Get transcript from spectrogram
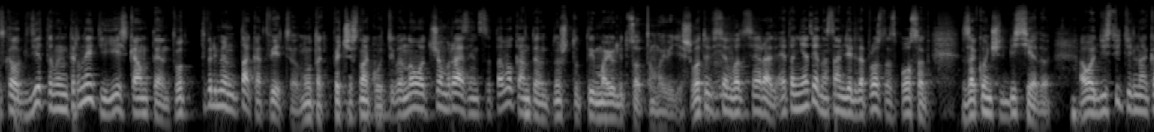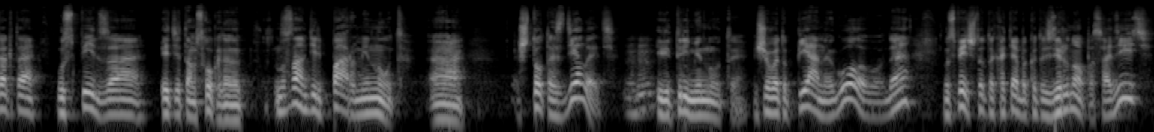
сказал, где-то в интернете есть контент. Вот ты примерно так ответил, ну, так по чесноку. Типа, ну, вот в чем разница того контента, ну, что ты мое лицо там увидишь. Вот и все, вот вся разница. Это не ответ, на самом деле, это просто способ закончить беседу. А вот действительно как-то успеть за эти там сколько, ну, на самом деле, пару минут а, что-то сделать, угу. или три минуты, еще в эту пьяную голову, да, успеть что-то хотя бы какое-то зерно посадить,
